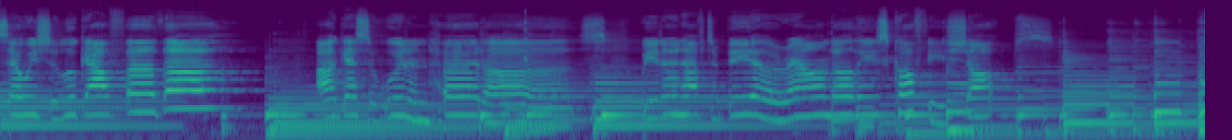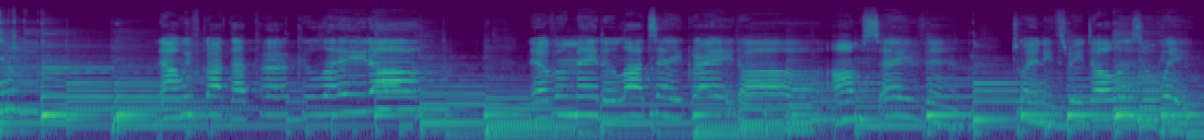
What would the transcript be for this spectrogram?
said we should look out further. I guess it wouldn't hurt us. We don't have to be around all these coffee shops. Now we've got that percolator. Never made a latte greater. I'm saving $23 a week.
